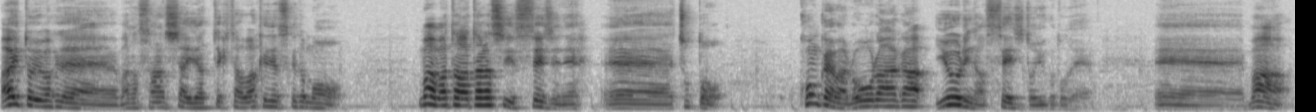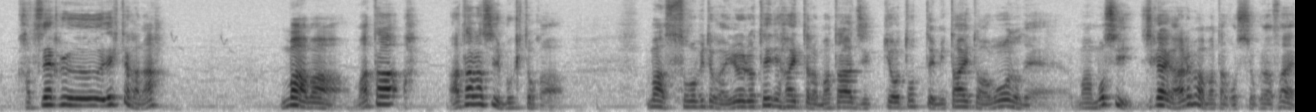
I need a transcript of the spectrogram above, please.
はいというわけでまた3試合やってきたわけですけども。まあまた新しいステージでね、えー、ちょっと今回はローラーが有利なステージということで、えー、まあ活躍できたかな？まあまあまた新しい武器とかまあ装備とかいろいろ手に入ったらまた実況を撮ってみたいとは思うので、まあ、もし次回があればまたご視聴ください。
